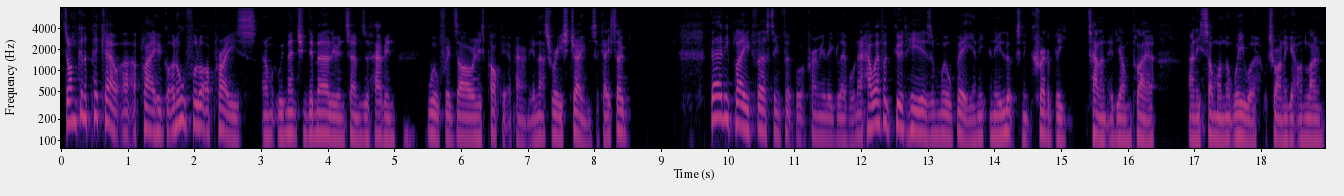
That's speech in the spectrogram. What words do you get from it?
So I'm going to pick out a, a player who got an awful lot of praise, and we mentioned him earlier in terms of having Wilfried Zaha in his pocket, apparently, and that's Reece James. Okay, so barely played first team football at Premier League level. Now, however good he is and will be, and he, and he looks an incredibly talented young player, and he's someone that we were trying to get on loan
